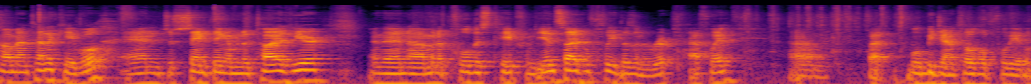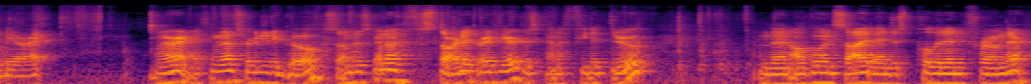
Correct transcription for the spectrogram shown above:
um, antenna cable and just same thing, I'm gonna tie it here and then uh, I'm gonna pull this tape from the inside. Hopefully it doesn't rip halfway, um, but we'll be gentle, hopefully it'll be all right. All right, I think that's ready to go. So I'm just gonna start it right here, just kind of feed it through. And then I'll go inside and just pull it in from there.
